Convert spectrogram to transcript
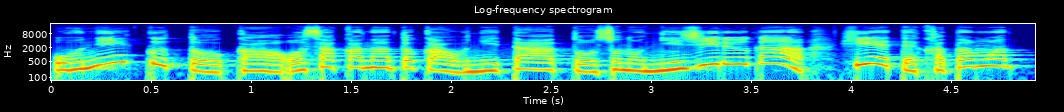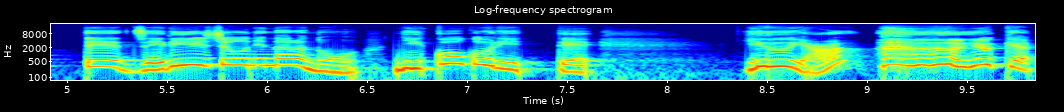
お肉とかお魚とかを煮た後その煮汁が冷えて固まってゼリー状になるのを煮こごりって言うやん？やけんあ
